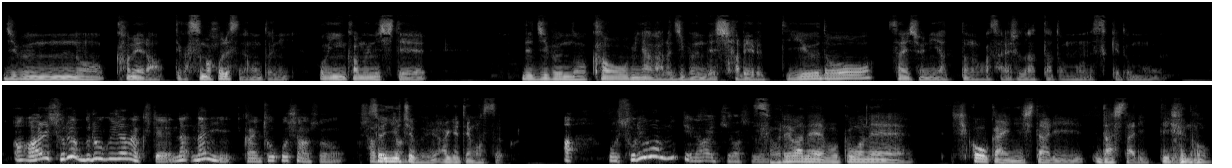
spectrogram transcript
自分のカメラ、っていうかスマホですね、本当に。をインカムにして、で、自分の顔を見ながら自分で喋るっていうのを最初にやったのが最初だったと思うんですけども。あ、あれ、それはブログじゃなくて、な、何かに投稿したの？その、それ喋ったの YouTube に上げてます。俺、それは見てない気がする。それはね、僕もね、非公開にしたり、出したりっていうのを、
